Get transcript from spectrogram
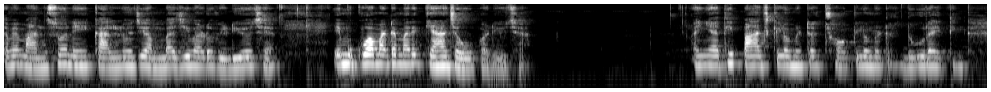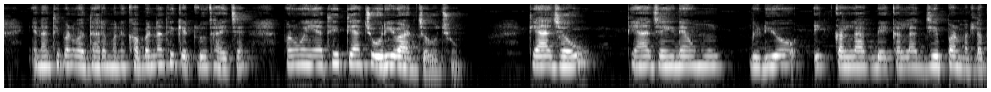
તમે માનશો નહીં, કાલનો જે અંબાજીવાળો વીડિયો છે, એ મૂકવા માટે મારે ક્યાં જવું પડ્યું છે? અહીંયાથી પાંચ કિલોમીટર, છ કિલોમીટર દૂર આઈ થિંક એનાથી પણ વધારે મને ખબર નથી કેટલું થાય છે. પણ હું અહીંયાથી ત્યાં ચોરીવાડ જઉં છું. ત્યાં જઉં, ત્યાં જઈને હું વીડિયો એક કલાક, બે કલાક, જે પણ મતલબ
